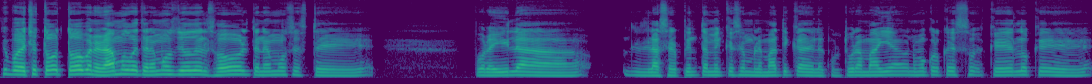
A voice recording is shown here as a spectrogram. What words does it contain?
Sí, pues de hecho, todo, todo veneramos, güey. Tenemos dios del sol, tenemos este. Por ahí la la serpiente también que es emblemática de la cultura maya. No me acuerdo qué es, qué es lo que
